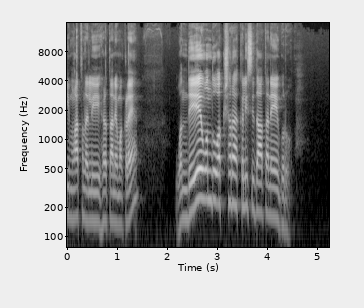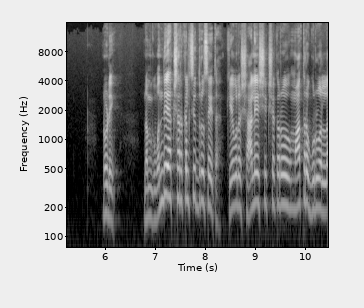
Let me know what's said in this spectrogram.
ಈ ಮಾತಿನಲ್ಲಿ ಹೇಳ್ತಾನೆ ಮಕ್ಕಳೇ. ಒಂದೇ ಒಂದು ಅಕ್ಷರ ಕಲಿಸಿದಾತನೇ ಗುರು. ನೋಡಿ, ನಮಗೆ ಒಂದೇ ಅಕ್ಷರ ಕಲಿಸಿದ್ರು ಸಹಿತ ಕೇವಲ ಶಾಲೆಯ ಶಿಕ್ಷಕರು ಮಾತ್ರ ಗುರು ಅಲ್ಲ,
